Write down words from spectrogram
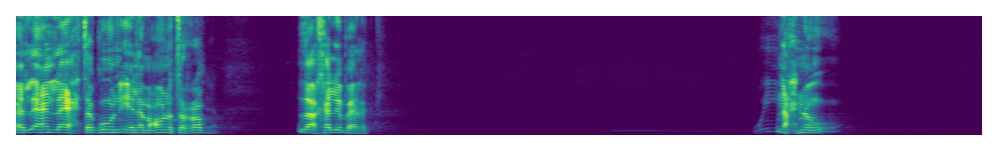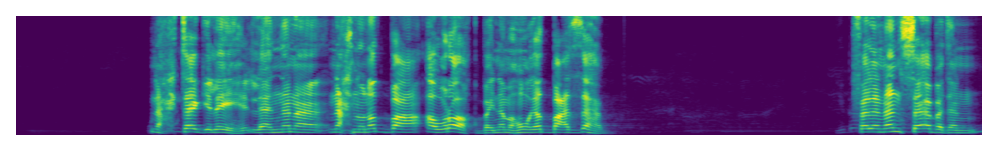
الآن لا يحتاجون إلى معونة الرب. لا خلي بالك. نحن نحتاج إليه لأننا نحن نطبع أوراق بينما هو يطبع الذهب. فلا ننسى ابدا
